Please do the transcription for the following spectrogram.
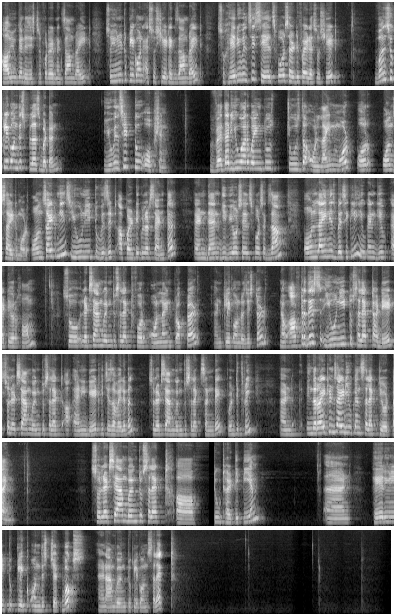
how you can register for an exam, right? So you need to click on associate exam, right? So here you will see Salesforce certified associate. Once you click on this plus button, you will see two options. Whether you are going to choose the online mode or on-site mode. On-site means you need to visit a particular center and then give your Salesforce exam. Online is basically you can give at your home. So let's say I'm going to select for online proctored and click on registered. Now after this you need to select a date. So let's say I'm going to select any date which is available. So let's say I'm going to select Sunday 23 and in the right hand side you can select your time. So let's say I'm going to select uh, 2.30 p.m. and here you need to click on this checkbox and I'm going to click on select.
